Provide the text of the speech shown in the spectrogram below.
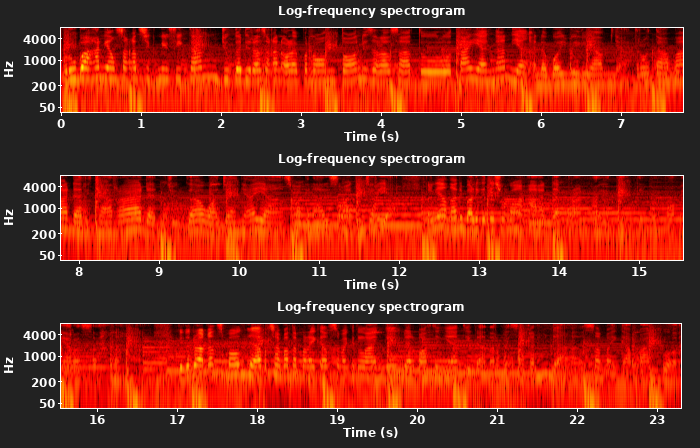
Perubahan yang sangat signifikan juga dirasakan oleh penonton di salah satu tayangan yang ada Boy Williamnya. Terutama dari cara dan juga wajahnya yang semakin hari semakin ceria. Ternyata di balik itu semua ada peran. Ayu Ting Ting pemirsa Kita doakan semoga persahabatan mereka semakin langgeng dan pastinya tidak terpisahkan. Hingga sampai kapan pun.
